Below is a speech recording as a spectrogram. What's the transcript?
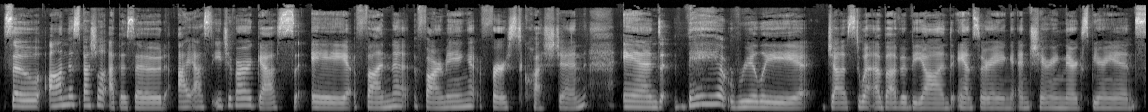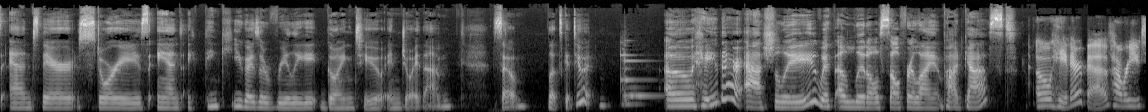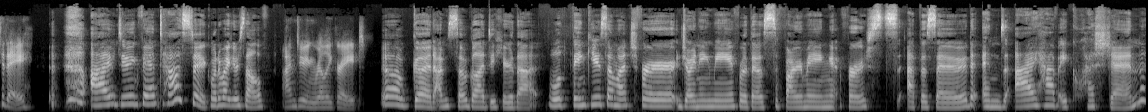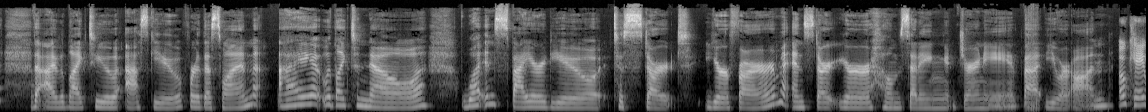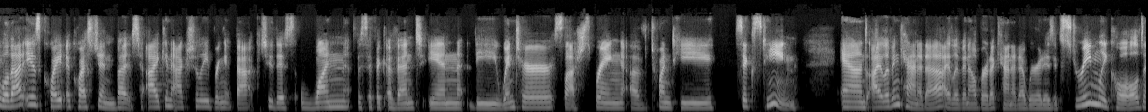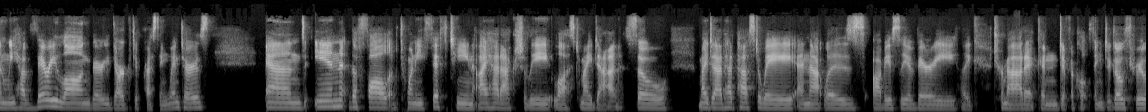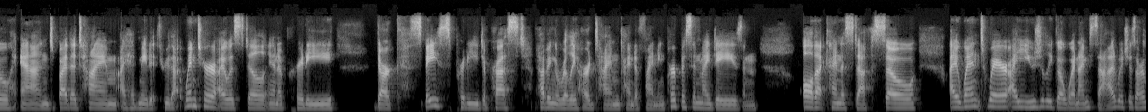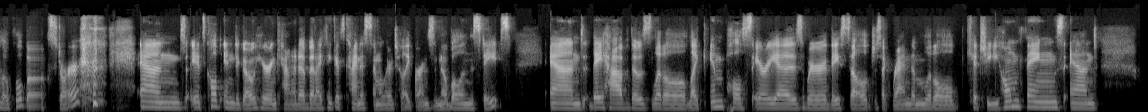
So, on this special episode, I asked each of our guests a fun farming first question, and they really just went above and beyond answering and sharing their experience and their stories. And I think you guys are really going to enjoy them. So, let's get to it. Oh, hey there, Ashley, with a little self reliant podcast. Oh, hey there, Bev. How are you today? I'm doing fantastic. What about yourself? I'm doing really great. Oh, good. I'm so glad to hear that. Well, thank you so much for joining me for this Farming Firsts episode. And I have a question that I would like to ask you for this one. I would like to know what inspired you to start your farm and start your homesteading journey that you are on? Okay, well, that is quite a question, but I can actually bring it back to this one specific event in the winter slash spring of 2016. And I live in Canada. I live in Alberta, Canada, where it is extremely cold and we have very long, very dark, depressing winters. And in the fall of 2015, I had actually lost my dad. So my dad had passed away, and that was obviously a very like traumatic and difficult thing to go through. And by the time I had made it through that winter, I was still in a pretty dark space, pretty depressed, having a really hard time kind of finding purpose in my days and all that kind of stuff. So I went where I usually go when I'm sad, which is our local bookstore. and it's called Indigo here in Canada, but I think it's kind of similar to like Barnes and Noble in the States. And they have those little like impulse areas where they sell just like random little kitschy home things. And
